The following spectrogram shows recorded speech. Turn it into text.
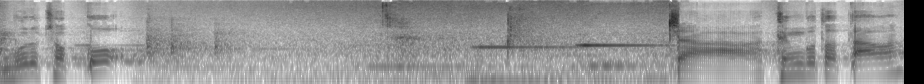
무릎 접고. 자 등부터 다운.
